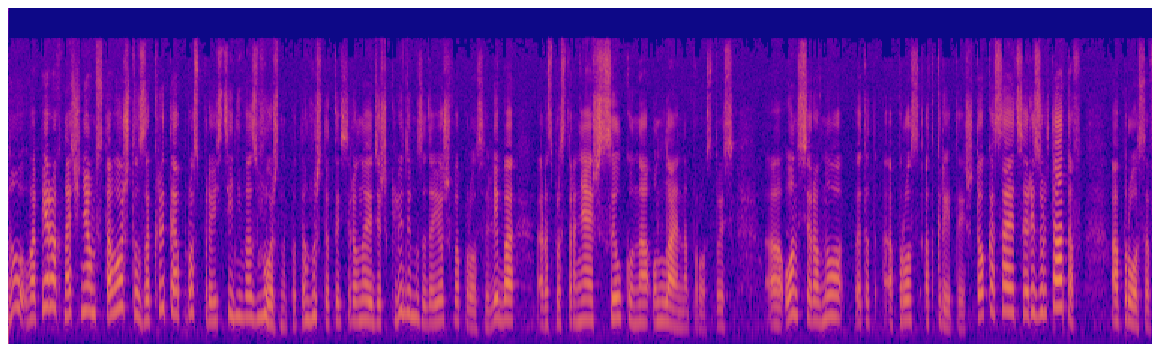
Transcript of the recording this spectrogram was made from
Ну, во-первых, начнем с того, что закрытый опрос провести невозможно, потому что ты все равно идешь к людям и задаешь вопросы, либо распространяешь ссылку на онлайн-опрос. То есть э, он все равно, этот опрос открытый. Что касается результатов опросов,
